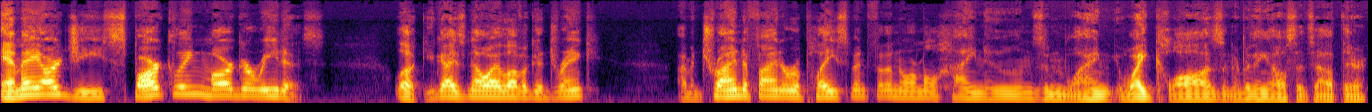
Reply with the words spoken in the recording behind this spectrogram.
M A R G, sparkling margaritas. Look, you guys know I love a good drink. I've been trying to find a replacement for the normal high noons and wine, white claws and everything else that's out there.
